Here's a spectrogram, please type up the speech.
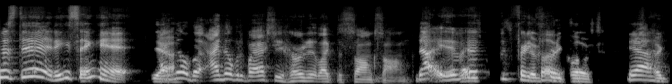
just did. He sang it. Yeah. I know, but I know, but if I actually heard it like the song, song. That it was, it was pretty They're close. pretty close. Yeah. Like,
